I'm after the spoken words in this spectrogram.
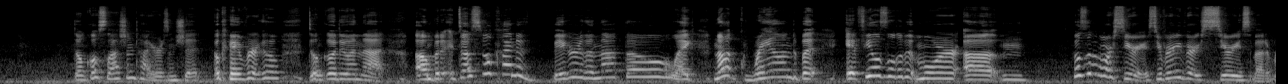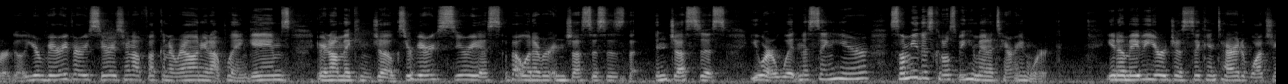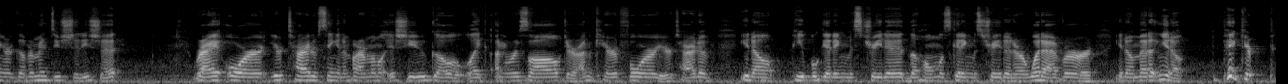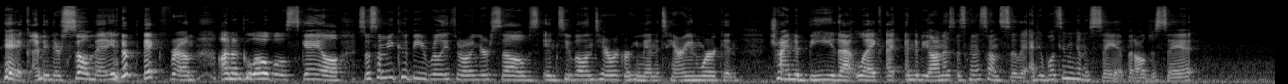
don't go slashing tires and shit. Okay, Virgo? Don't go doing that. Um, but it does feel kind of bigger than that, though. Like, not grand, but it feels a little bit more, um, feels a little bit more serious. You're very, very serious about it, Virgo. You're very, very serious. You're not fucking around. You're not playing games. You're not making jokes. You're very serious about whatever injustice is the injustice you are witnessing here. Some of this could also be humanitarian work. You know, maybe you're just sick and tired of watching our government do shitty shit right? Or you're tired of seeing an environmental issue go like unresolved or uncared for. Or you're tired of you know people getting mistreated, the homeless getting mistreated, or whatever. Or you know, you know. Pick your pick. I mean, there's so many to pick from on a global scale. So some of you could be really throwing yourselves into volunteer work or humanitarian work and trying to be that like. I, and to be honest, it's gonna sound silly. I wasn't even gonna say it, but I'll just say it.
